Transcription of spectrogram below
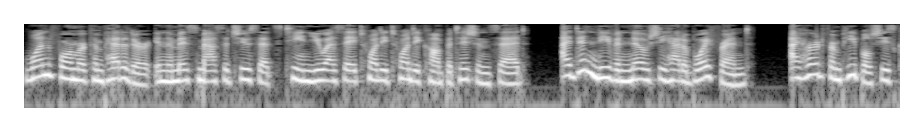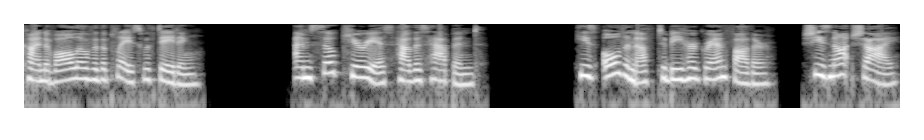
one former competitor in the Miss Massachusetts Teen USA 2020 competition said, I didn't even know she had a boyfriend. I heard from people she's kind of all over the place with dating. I'm so curious how this happened. He's old enough to be her grandfather. She's not shy.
